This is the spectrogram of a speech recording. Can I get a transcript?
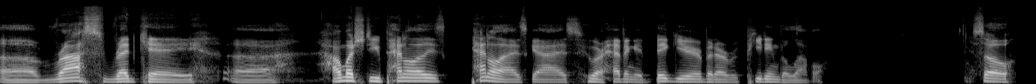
Uh, Ross Redk, uh, how much do you penalize penalize guys who are having a big year but are repeating the level. So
